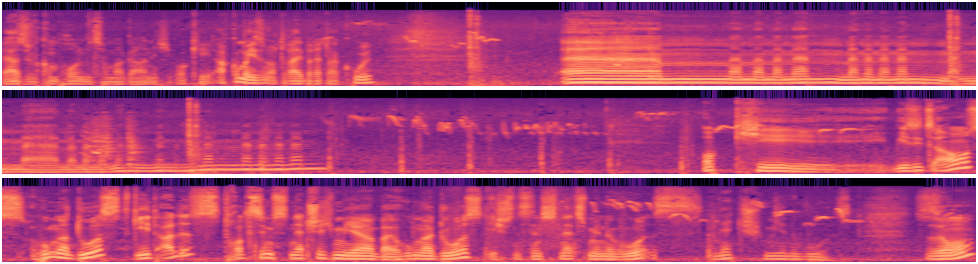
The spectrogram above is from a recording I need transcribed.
Ja, also Components haben wir gar nicht. Okay. Ach, guck mal, hier sind noch drei Bretter. Cool. Ähm. Okay. Wie sieht's aus? Hunger, Durst, geht alles. Trotzdem snatch ich mir bei Hunger, Durst. Ich snatch mir eine Wurst. Snatch mir eine Wurst. So.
